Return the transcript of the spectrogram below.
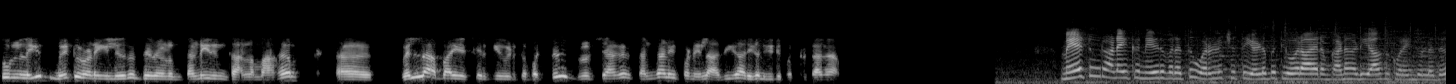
சூழ்நிலையில் மேட்டூர் அணையிலிருந்து தேர்ந்தெடுக்கும் தண்ணீரின் காரணமாக அஹ், வெள்ள அபாய எச்சரிக்கை விடுக்கப்பட்டு தொடர்ச்சியாக கண்காணிப்பு பணியில் அதிகாரிகள் ஈடுபட்டிருக்காங்க. மேட்டூர் அணைக்கு நீர்வரத்து ஒரு லட்சத்து எழுபத்தி ஓராயிரம் கன அடியாக குறைந்துள்ளது.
